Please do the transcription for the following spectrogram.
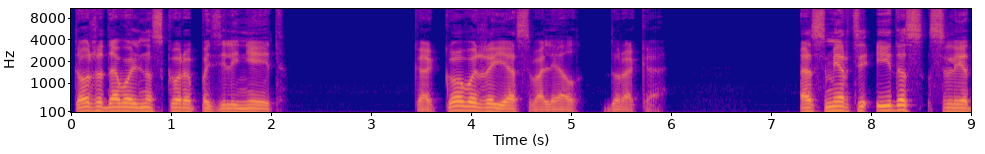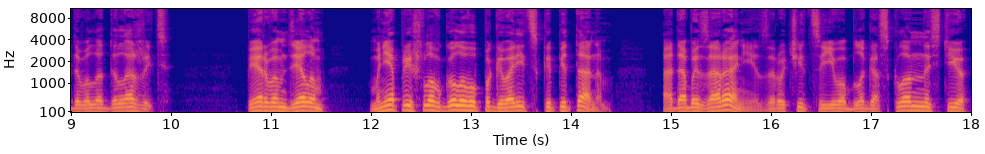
тоже довольно скоро позеленеет. Какого же я свалял дурака? О смерти Идас следовало доложить. Первым делом мне пришло в голову поговорить с капитаном, а дабы заранее заручиться его благосклонностью,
